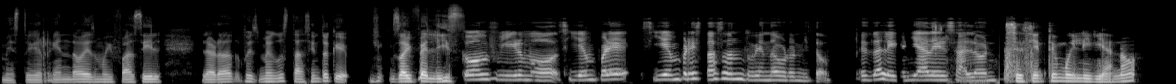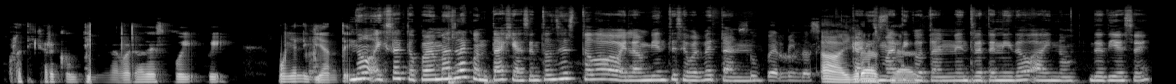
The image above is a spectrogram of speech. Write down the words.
me estoy riendo, es muy fácil, la verdad, pues me gusta, siento que soy feliz. Confirmo, siempre, siempre está sonriendo Brunito. Es la alegría del salón. Se siente muy liviano platicar contigo, la verdad es muy, muy, muy aliviante. No, exacto, pero además la contagias, entonces todo el ambiente se vuelve tan Súper lindo, sí. Ay, carismático, gracias. tan entretenido. Ay, no, de 10, ¿eh?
